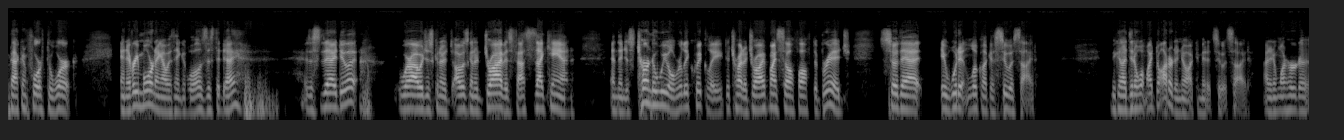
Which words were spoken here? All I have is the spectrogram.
back and forth to work, and every morning I would think, well, is this the day? Is this the day I do it? where I was just gonna I was gonna drive as fast as I can, and then just turn the wheel really quickly to try to drive myself off the bridge, so that it wouldn't look like a suicide. Because I didn't want my daughter to know I committed suicide. I didn't want her to,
